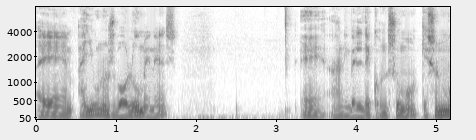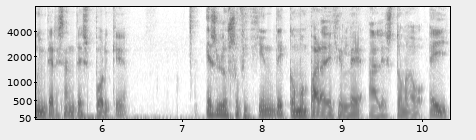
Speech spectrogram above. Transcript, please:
eh, hay unos volúmenes eh, a nivel de consumo que son muy interesantes porque es lo suficiente como para decirle al estómago, hey,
